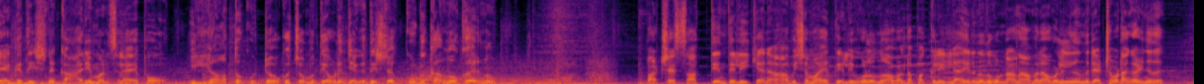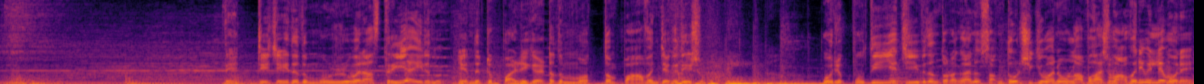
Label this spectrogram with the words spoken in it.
ജഗദീഷിന് കാര്യം മനസ്സിലായപ്പോ ഇല്ലാത്ത കുറ്റമൊക്കെ ചുമത്തി അവൾ ജഗദീഷിനെ കൊടുക്കാൻ നോക്കുമായിരുന്നു പക്ഷെ സത്യം തെളിയിക്കാൻ ആവശ്യമായ തെളിവുകളൊന്നും അവളുടെ പക്കൽ ഇല്ലായിരുന്നത് കൊണ്ടാണ് അവൻ അവളിൽ നിന്ന് രക്ഷപ്പെടാൻ കഴിഞ്ഞത്. തെറ്റ് ചെയ്തത് മുഴുവൻ ആ സ്ത്രീയായിരുന്നു. എന്നിട്ട് പഴി കേട്ടത് മൊത്തം പാവം ജഗദീഷും. ഒരു പുതിയ ജീവിതം തുടങ്ങാനും സന്തോഷിക്കുവാനും ഉള്ള അവകാശം അവനുമില്ലേ മോനെ?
